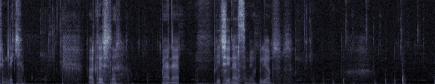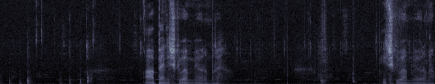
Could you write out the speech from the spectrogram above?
şimdiki. Arkadaşlar yani hiç inesim yok biliyor musunuz? Abi ben hiç güvenmiyorum buraya. Hiç güvenmiyorum hem.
